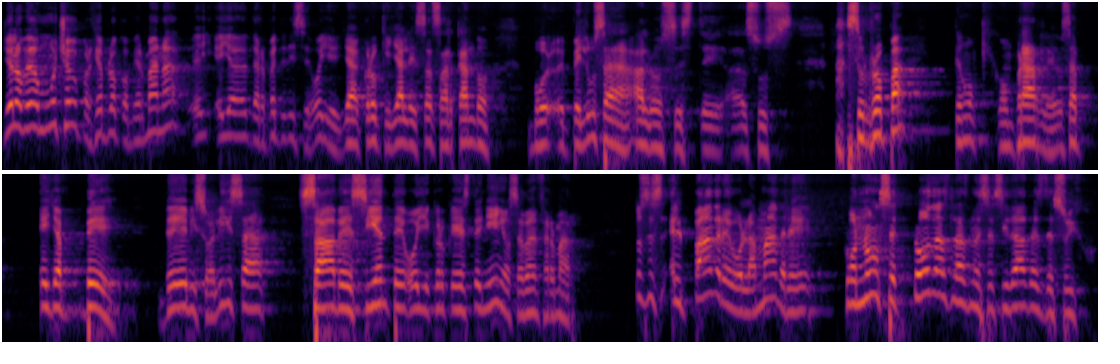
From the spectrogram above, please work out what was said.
Yo lo veo mucho, por ejemplo, con mi hermana. E-, ella de repente dice, oye, ya creo que ya le está sacando pelusa a este, sus, a su ropa. Tengo que comprarle. O sea, ella ve, ve, visualiza, sabe, siente, oye, creo que este niño se va a enfermar. Entonces, el padre o la madre conoce todas las necesidades de su hijo.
